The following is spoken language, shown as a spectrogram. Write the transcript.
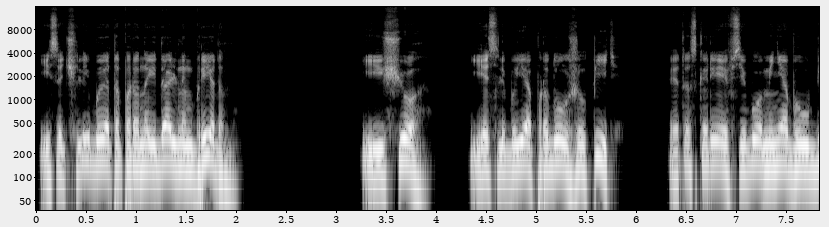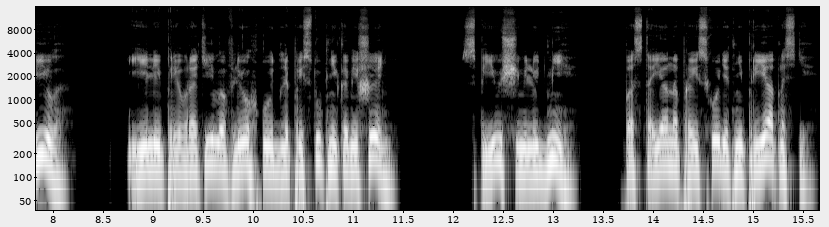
и сочли бы это параноидальным бредом. И еще, если бы я продолжил пить, это, скорее всего, меня бы убило или превратило в легкую для преступника мишень. С пьющими людьми постоянно происходят неприятности.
